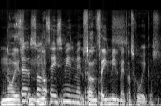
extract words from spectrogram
no es... son 6 mil metros Son 6 mil metros cúbicos.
